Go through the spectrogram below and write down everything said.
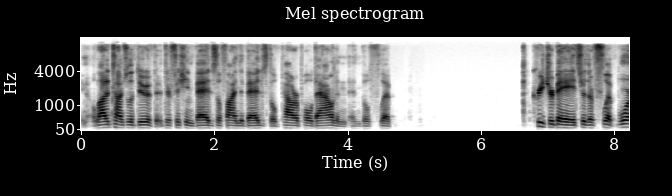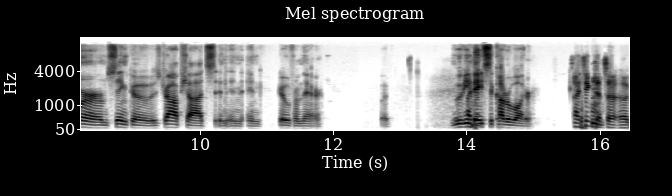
you know, a lot of times what they'll do if they're, they're fishing beds, they'll find the beds, they'll Power-Pole down and, and they'll flip creature baits or they'll flip worms, Senkos, drop shots, and, and, and go from there. But moving I think- baits to cover water. I think Hmm. that's a, a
